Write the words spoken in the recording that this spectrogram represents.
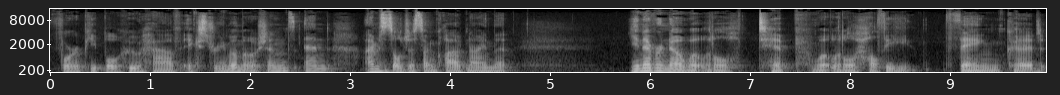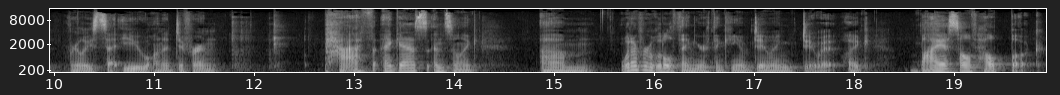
for people who have extreme emotions. And I'm still just on cloud nine that you never know what little tip, what little healthy thing could really set you on a different path, I guess. And so, like, um, whatever little thing you're thinking of doing, do it. Like, buy a self help book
